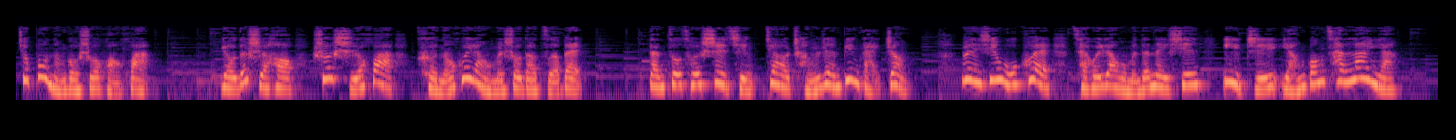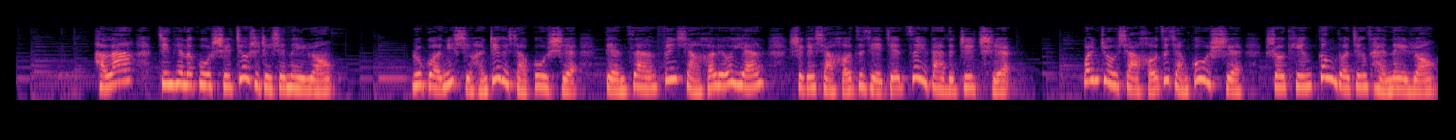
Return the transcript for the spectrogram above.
就不能够说谎话。有的时候说实话可能会让我们受到责备，但做错事情就要承认并改正，问心无愧才会让我们的内心一直阳光灿烂呀。好啦，今天的故事就是这些内容。如果你喜欢这个小故事，点赞、分享和留言是给小猴子姐姐最大的支持。关注小猴子讲故事，收听更多精彩内容。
